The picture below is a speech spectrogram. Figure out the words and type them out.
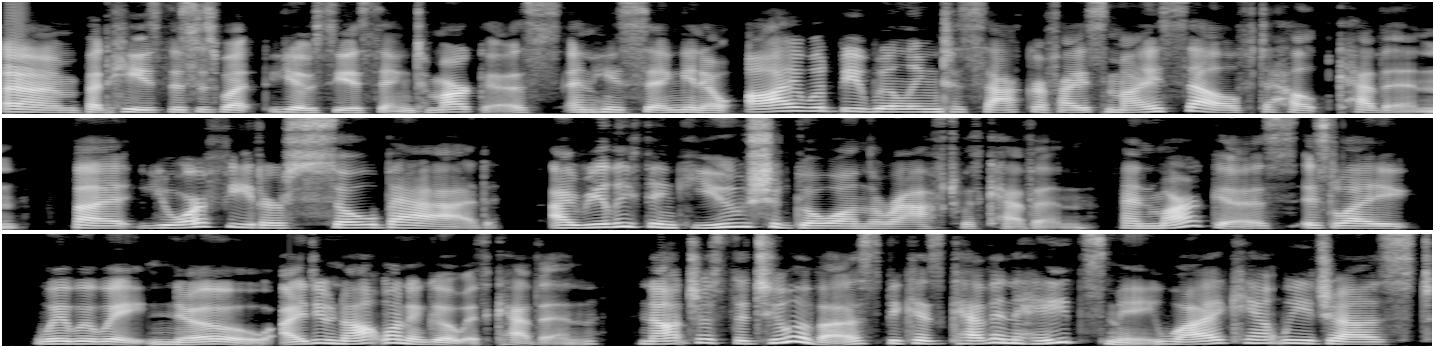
Um, but he's this is what Yossi is saying to Marcus, and he's saying, you know, I would be willing to sacrifice myself to help Kevin, but your feet are so bad. I really think you should go on the raft with Kevin. And Marcus is like, wait, wait, wait, no, I do not want to go with Kevin. Not just the two of us, because Kevin hates me. Why can't we just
